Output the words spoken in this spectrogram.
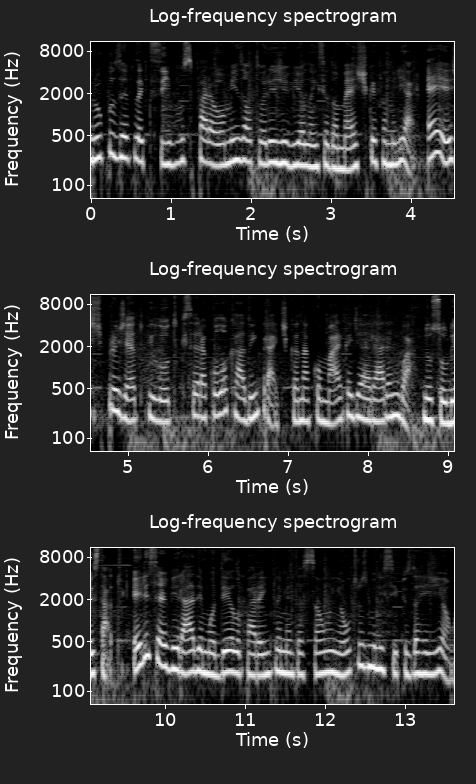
Grupos reflexivos para homens autores de violência doméstica e familiar. É este projeto piloto que será colocado em prática na comarca de Araranguá, no sul do estado. Ele servirá de modelo para implementação em outros municípios da região.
